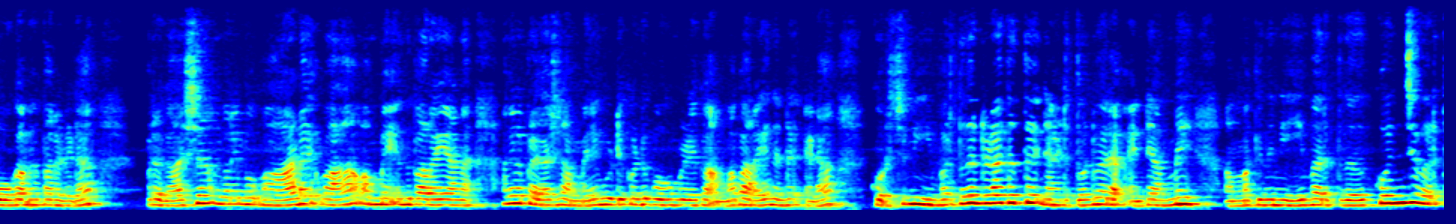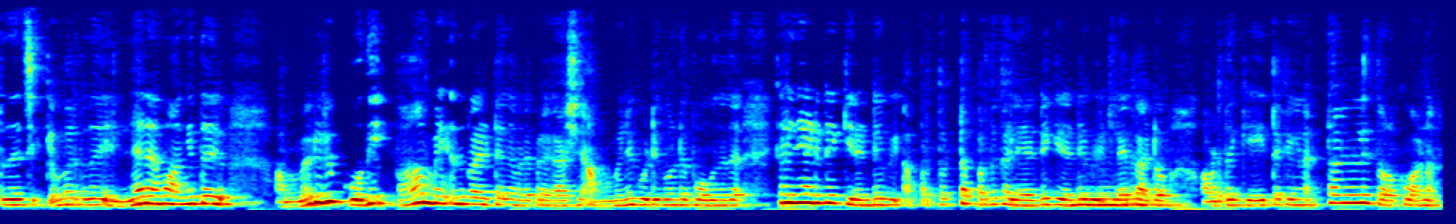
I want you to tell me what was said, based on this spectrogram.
പോകാം എന്ന് പറഞ്ഞിടാ. പ്രകാശ എന്ന് പറയുമ്പോൾ വാടെ വാ അമ്മ എന്ന് പറയാണ്. അങ്ങനെ പ്രകാശൻ അമ്മേനെയും കൂട്ടിക്കൊണ്ട് പോകുമ്പോഴേക്കും അമ്മ പറയുന്നുണ്ട് എടാ കുറച്ച് മീൻ വറുത്തത് ഉണ്ടടാ കത്ത്. ഞാൻ എടുത്തോണ്ട് വരാം. എന്റെ അമ്മേ അമ്മയ്ക്ക് ഇന്ന് മീൻ വറുത്തത് കൊഞ്ച് വറുത്തത് ചിക്കൻ വറുത്തത് എല്ലാം ഞാൻ വാങ്ങിത്തരും. അമ്മയുടെ ഒരു കൊതി. വാ അമ്മ എന്ന് പറഞ്ഞിട്ട് നമ്മുടെ പ്രകാശൻ അമ്മമ്മനെ കൂട്ടിക്കൊണ്ട് പോകുന്നത്. കല്യാണിന്റെ കിരണിന്റെ അപ്പുറത്തൊട്ടപ്പുറത്ത് കല്യാണിന്റെ കിരണിന്റെ വീട്ടിലേക്കാട്ടോ. അവിടുത്തെ ഗേറ്റൊക്കെ ഇങ്ങനെ തള്ളി തുറക്കുവാണ്.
